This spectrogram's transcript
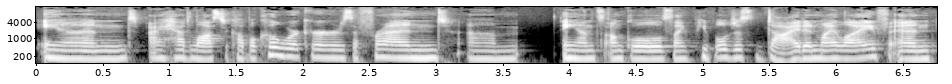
and I had lost a couple coworkers, a friend, um, aunts, uncles. Like people just died in my life, and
